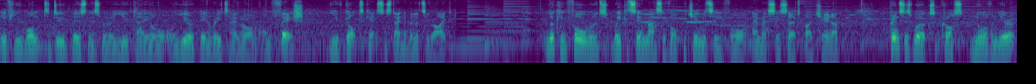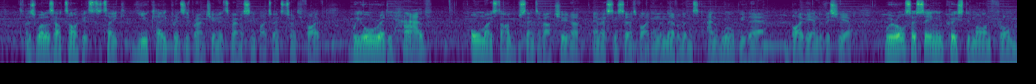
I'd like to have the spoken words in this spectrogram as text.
If you want to do business with a UK or, or European retailer on, on fish, you've got to get sustainability right. Looking forwards, we could see a massive opportunity for MSC certified tuna. Princes works across Northern Europe, as well as our targets to take UK Princes Brown tuna to MSC by 2025. We already have almost 100% of our tuna MSC certified in the Netherlands and will be there by the end of this year. We're also seeing increased demand from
